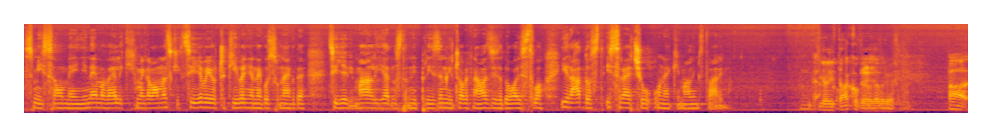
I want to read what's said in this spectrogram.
smisao menji. Nema velikih megalomanskih ciljeva i očekivanja, nego su negde ciljevi mali, jednostavni, prizemni, čovek nalazi zadovoljstvo i radost i sreću u nekim malim stvarima. Da, je li tako bilo dobro? Pa,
